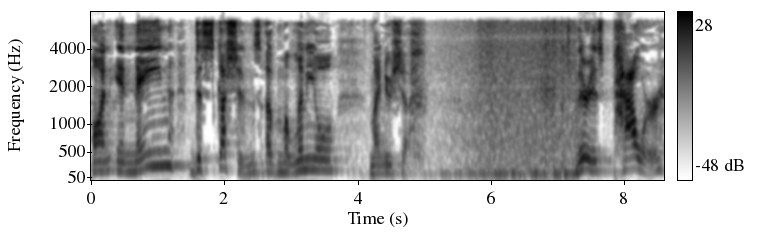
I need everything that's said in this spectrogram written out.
on inane discussions of millennial minutia. There is power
